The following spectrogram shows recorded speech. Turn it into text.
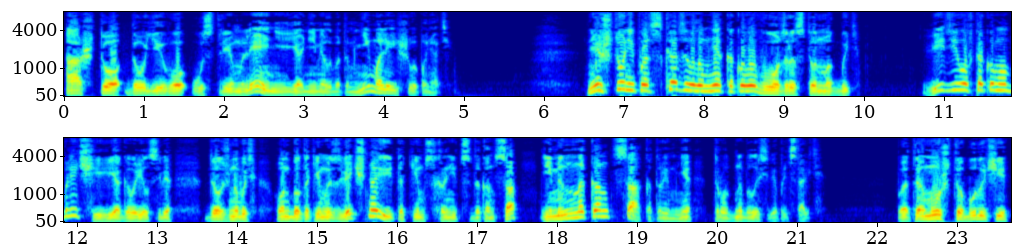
А что до его устремлений, я не имел об этом ни малейшего понятия. Ничто не подсказывало мне, какого возраста он мог быть. Видя его в таком обличии, я говорил себе, должно быть, он был таким извечно и таким сохранится до конца, именно конца, который мне трудно было себе представить. Потому что, будучи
